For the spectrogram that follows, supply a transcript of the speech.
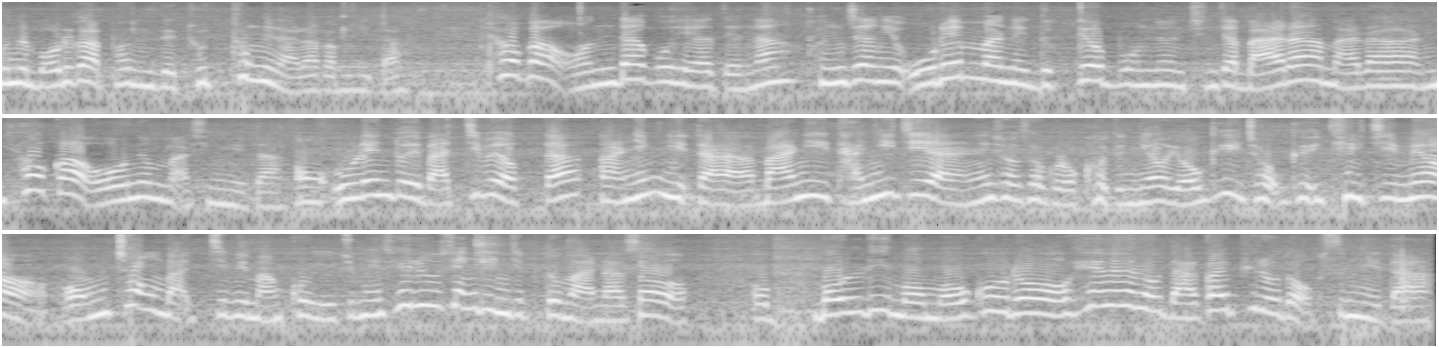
오늘 머리가 아팠는데 두통이 날아갑니다. 혀가 언다고 해야 되나? 굉장히 오랜만에 느껴보는 진짜 마라마라한 혀가 어는 맛입니다. 어, 올랜도에 맛집이 없다? 아닙니다. 많이 다니지 않으셔서 그렇거든요. 여기저기 뒤지면 엄청 맛집이 많고 요즘에 새로 생긴 집도 많아서 어, 멀리 뭐 먹으러 해외로 나갈 필요도 없습니다.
